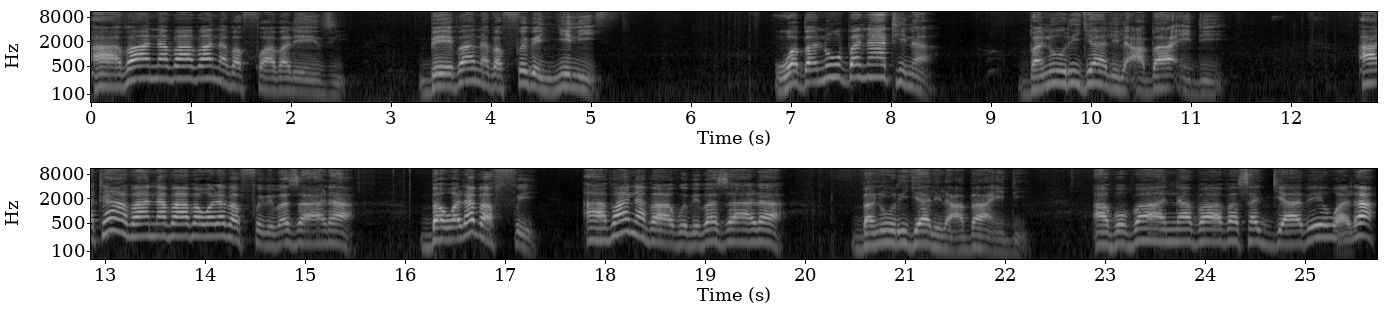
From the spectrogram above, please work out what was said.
Abaana b'abaana baffe abalenzi be baana baffe bennyini. Wa banu banaatina banu rijaali l abaidi. Ate abaana b'abawala baffe be bazaala bawala baffe abaana baabwe be bazaala banu rijaali l abaidi. Abo baana b'abasajja abeewala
